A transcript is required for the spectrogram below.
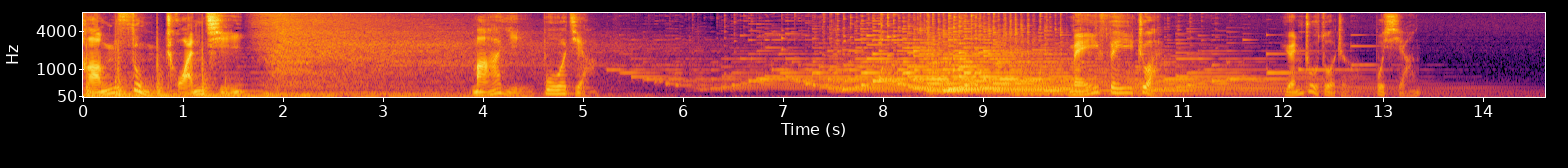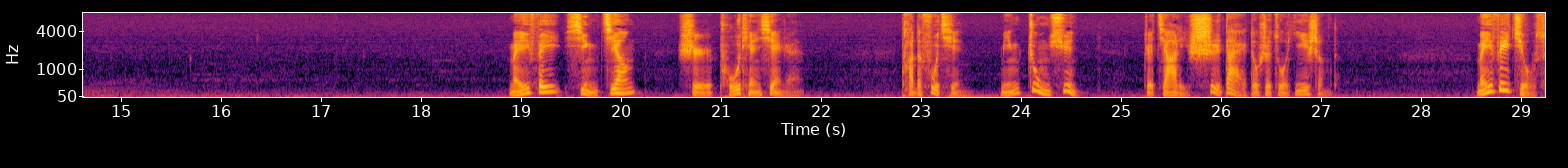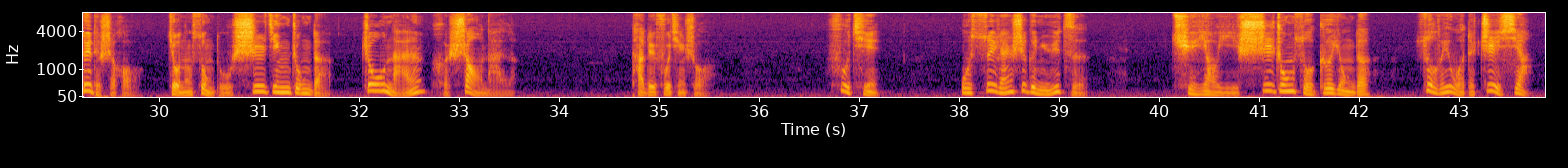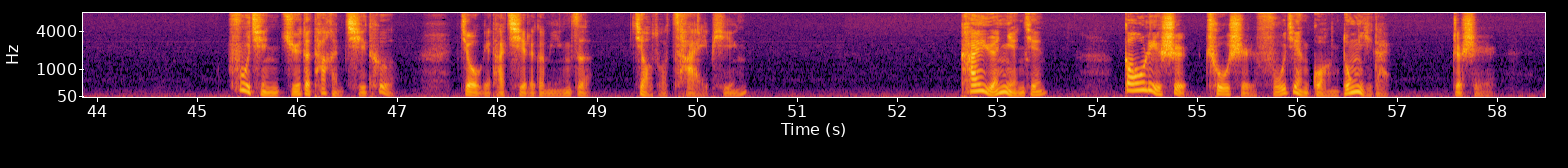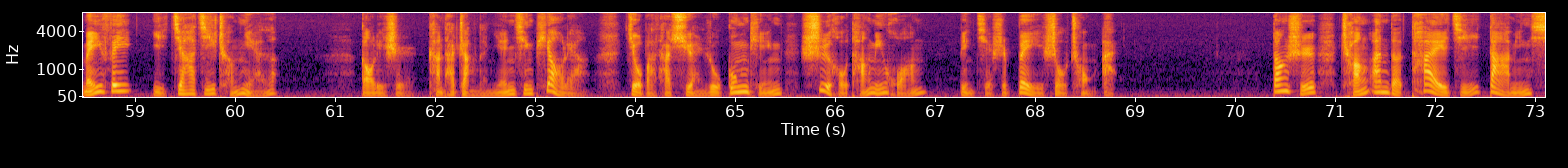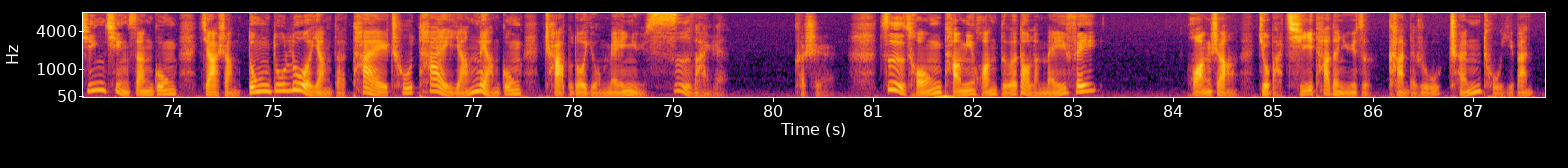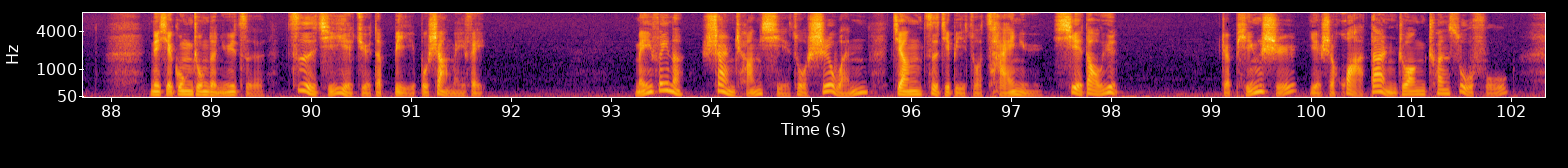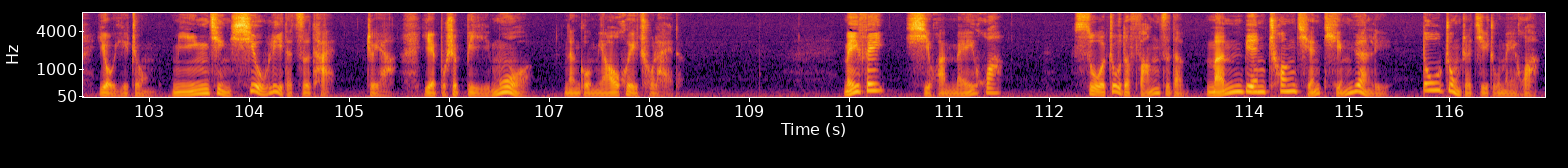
唐宋传奇》，蚂蚁播讲《梅妃传》，原著作者不详。梅妃姓姜，是莆田县人，她的父亲。名仲训，这家里世代都是做医生的。梅妃九岁的时候就能诵读《诗经》中的《周南》和《少南》了。他对父亲说：“父亲，我虽然是个女子，却要以诗中所歌咏的作为我的志向。”父亲觉得她很奇特，就给她起了个名字，叫做彩屏。开元年间。高力士出使福建、广东一带，这是梅妃已佳姬成年了。高力士看她长得年轻漂亮，就把她选入宫廷侍候唐明皇，并且是备受宠爱。当时长安的太极、大明、兴庆三宫，加上东都洛阳的太初、太阳两宫，差不多有美女四万人。可是自从唐明皇得到了梅妃，皇上就把其他的女子看得如尘土一般，那些宫中的女子自己也觉得比不上梅妃。梅妃呢，擅长写作诗文，将自己比作才女谢道韫。这平时也是化淡妆、穿素服，有一种明净秀丽的姿态，这样也不是笔墨能够描绘出来的。梅妃喜欢梅花。所住的房子的门边、窗前、庭院里都种着几株梅花，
